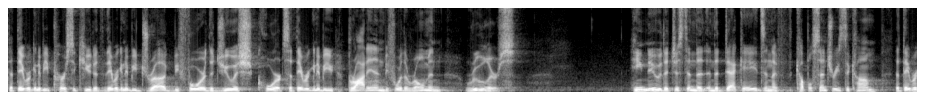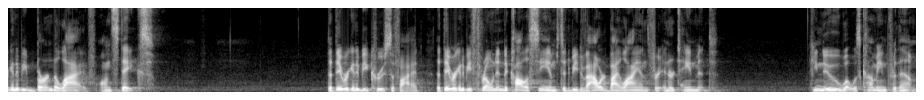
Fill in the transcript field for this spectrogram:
That they were going to be persecuted, that they were going to be drugged before the Jewish courts, that they were going to be brought in before the Roman rulers. He knew that just in the, in the decades and the couple centuries to come, that they were going to be burned alive on stakes that they were going to be crucified, that they were going to be thrown into colosseums to be devoured by lions for entertainment. He knew what was coming for them.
